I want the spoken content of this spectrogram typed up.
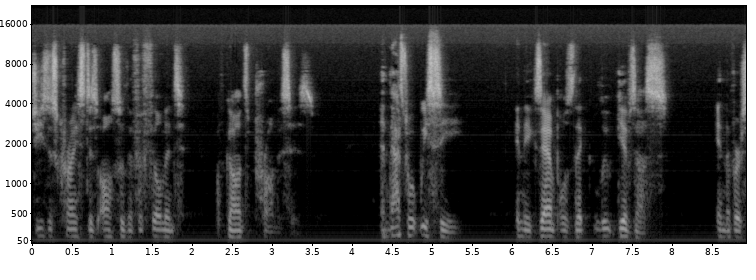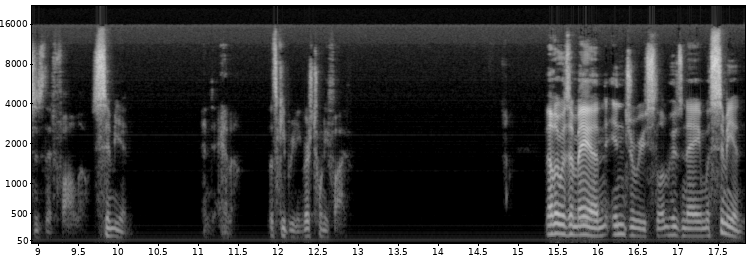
Jesus Christ is also the fulfillment of God's promises. And that's what we see in the examples that Luke gives us in the verses that follow Simeon and Anna. Let's keep reading. Verse 25. Now there was a man in Jerusalem whose name was Simeon.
